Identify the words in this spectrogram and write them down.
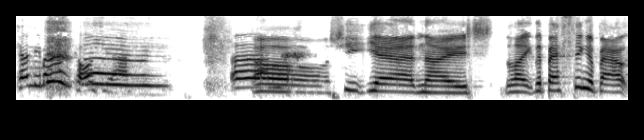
Candy Man, Candy Man. Um, oh, she, yeah, no, sh like the best thing about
